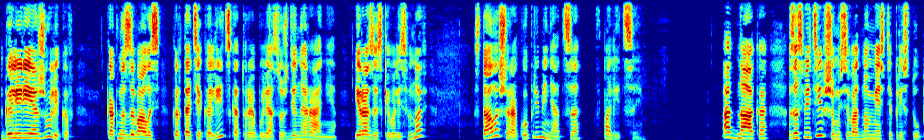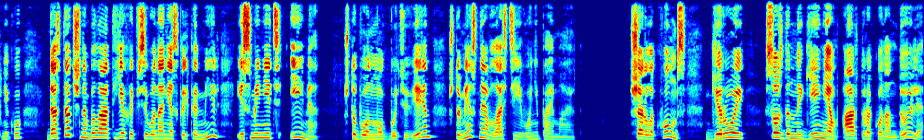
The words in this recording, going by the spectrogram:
Галерея жуликов, как называлась картотека лиц, которые были осуждены ранее – и разыскивались вновь, стало широко применяться в полиции. Однако засветившемуся в одном месте преступнику достаточно было отъехать всего на несколько миль и сменить имя, чтобы он мог быть уверен, что местные власти его не поймают. Шерлок Холмс, герой, созданный гением Артура Конан Дойля,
